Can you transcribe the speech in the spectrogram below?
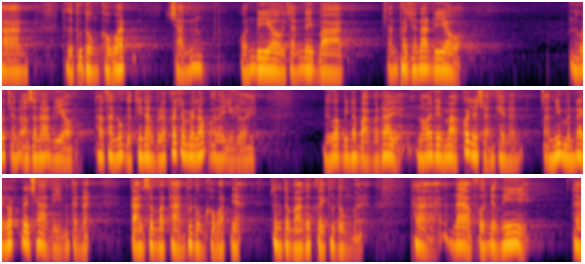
ทาน ถือธุดงควัตฉันหนเดียว ฉันในบาท ฉันภาชนะเดียว หรือว่าฉันอาสนะเดียว ถ้าท่านลุกจากที่นั่งไปแล้วก็จะไม่รับอะไรอีกเลย หรือว่าบิณฑบาตมาได้น้อยได้มากก็จะฉันแค่นั้น อันนี้มันได้รสได้ชาติดีเหมือนกันนะ การสมทานทุดงควัตเนี่ย ซึ่งตมาก็เคยทุดงมา ถ้าหน้าฝนอย่างนี้ ถ้า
